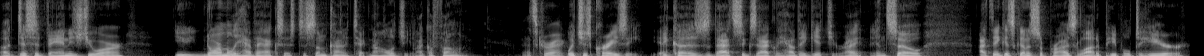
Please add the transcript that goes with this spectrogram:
uh, disadvantaged you are you normally have access to some kind of technology like a phone That's correct. which is crazy because that's exactly how they get you, right? And so I think it's going to surprise a lot of people to hear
